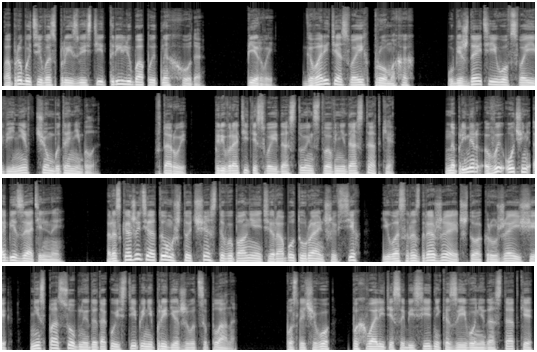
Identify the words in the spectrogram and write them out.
попробуйте воспроизвести три любопытных хода. Первый. Говорите о своих промахах, убеждайте его в своей вине в чем бы то ни было. Второй. Превратите свои достоинства в недостатки. Например, вы очень обязательны. Расскажите о том, что часто выполняете работу раньше всех и вас раздражает, что окружающие не способны до такой степени придерживаться плана. После чего похвалите собеседника за его недостатки,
